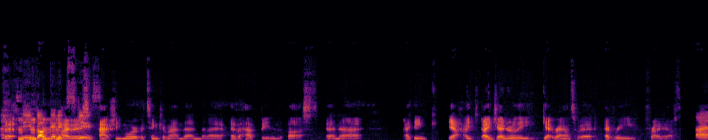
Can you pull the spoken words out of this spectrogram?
But so you've got good I was excuse. actually more of a tinkerman then than I ever have been in the past. And uh, I think, yeah, I, I generally get round to it every Friday after. Uh,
